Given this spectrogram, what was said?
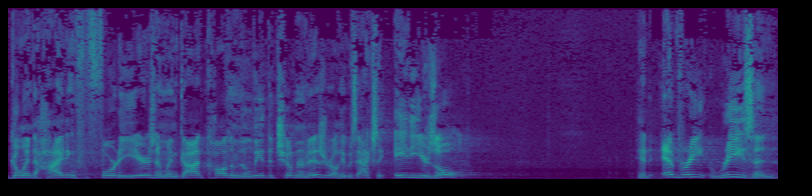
go into hiding for 40 years. And when God called him to lead the children of Israel, he was actually 80 years old. He had every reason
